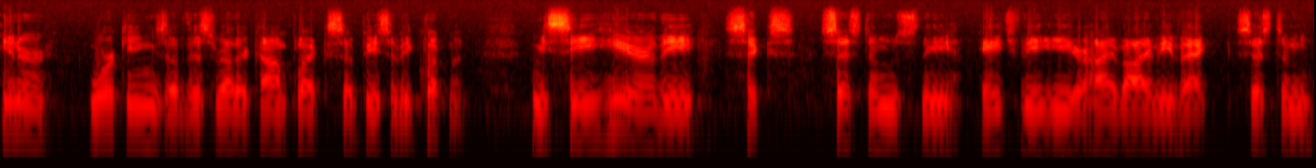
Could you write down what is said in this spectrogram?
inner workings of this rather complex uh, piece of equipment. We see here the six systems, the HVE or high volume evac system,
